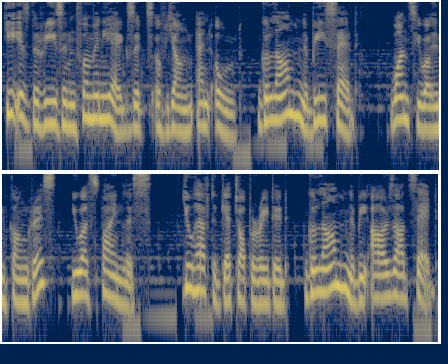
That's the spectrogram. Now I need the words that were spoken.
He is the reason for many exits of young and old, Ghulam Nabi said. Once you are in Congress, you are spineless. You have to get operated, Ghulam Nabi Azad said.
